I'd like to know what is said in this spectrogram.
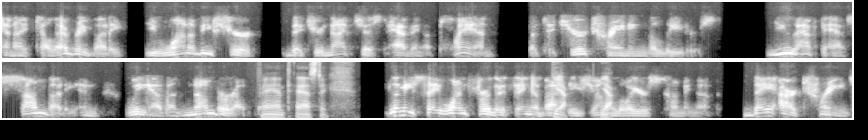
And I tell everybody, you want to be sure that you're not just having a plan, but that you're training the leaders. You have to have somebody, and we have a number of them. Fantastic. Let me say one further thing about Yeah, these young yeah. lawyers coming up. They are trained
